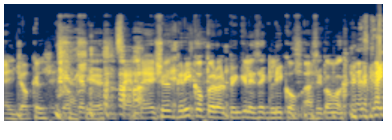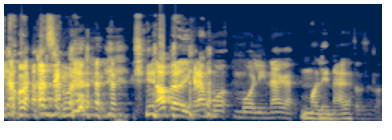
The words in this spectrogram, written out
El Jokel. El Jokel. Así es. De hecho es grico, pero el Pinky le dice glico. Así como que- Es griego. así, mo- no, pero dijera Mo- Molinaga. Molinaga. Entonces no.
